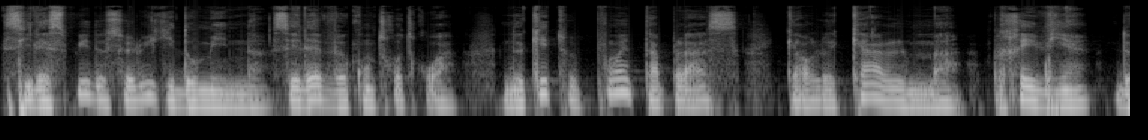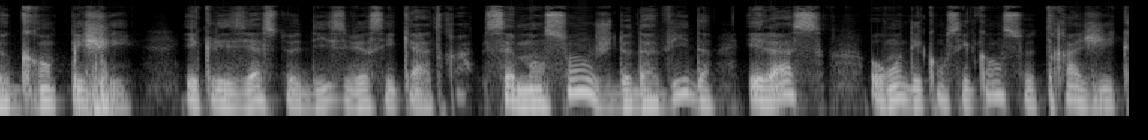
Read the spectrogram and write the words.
Si l'esprit de celui qui domine s'élève contre toi, ne quitte point ta place, car le calme prévient de grands péchés. Ecclésiaste 10, verset 4. Ces mensonges de David, hélas, auront des conséquences tragiques,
